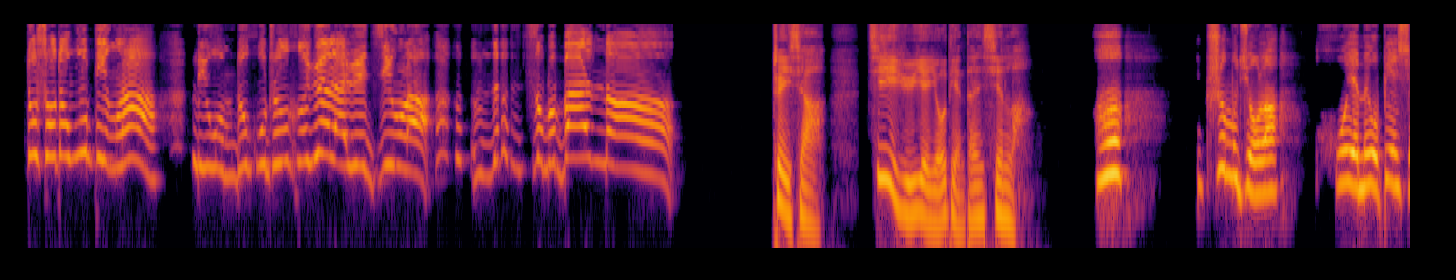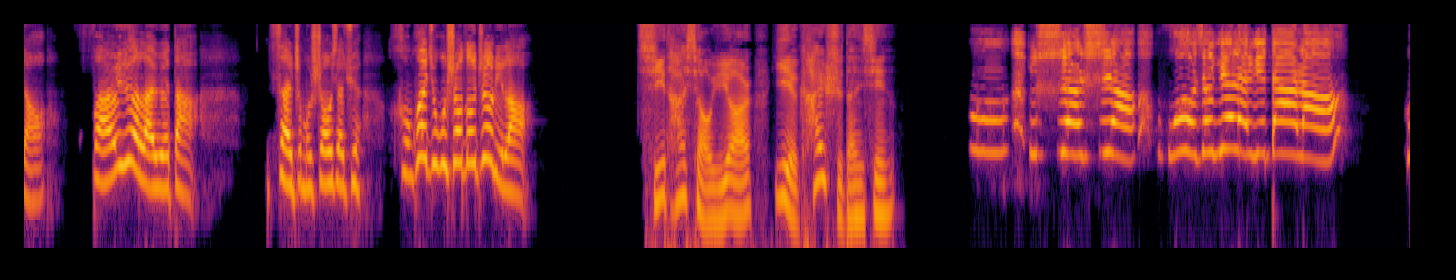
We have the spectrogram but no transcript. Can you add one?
都烧到屋顶了，离我们的护城河越来越近了，怎么办呢？这下鲫鱼也有点担心了。啊，这么久了，火也没有变小，反而越来越大，再这么烧下去，很快就会烧到这里了。其他小鱼儿也开始担心。嗯是啊是啊，火好像越来越大了。嗯，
